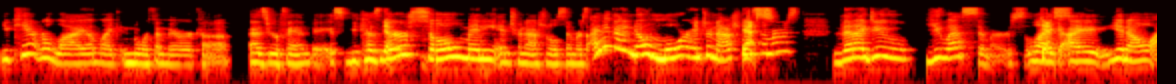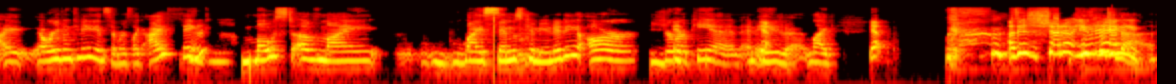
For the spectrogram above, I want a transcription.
you can't rely on like North America as your fan base because No. there are so many international simmers. I think I know more international Yes. simmers than I do US simmers. Like Yes. I, you know, I or even Canadian simmers. Like I think Mm-hmm. most of my my Sims community are European and yeah. Asian. Like Yep. I was say, shout out UK.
